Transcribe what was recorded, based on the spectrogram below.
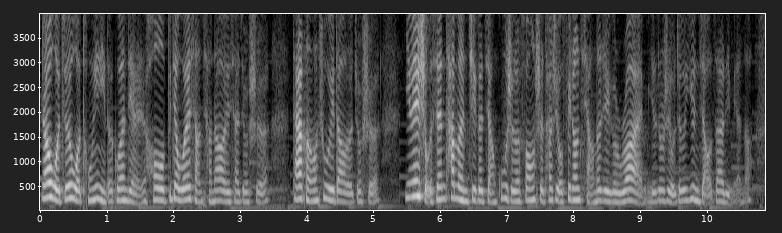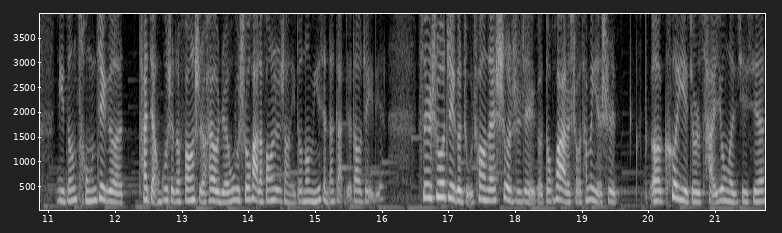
然后我觉得我同意你的观点，然后并且我也想强调一下，就是大家可能注意到的就是。因为首先，他们这个讲故事的方式，它是有非常强的这个 rhyme，也就是有这个韵脚在里面的。你能从这个他讲故事的方式，还有人物说话的方式上，你都能明显的感觉到这一点。所以说，这个主创在设置这个动画的时候，他们也是，呃，刻意就是采用了这些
